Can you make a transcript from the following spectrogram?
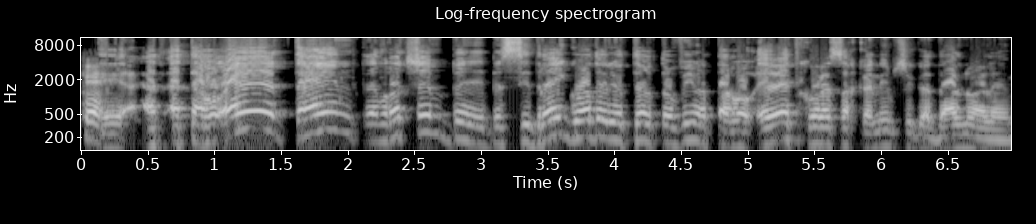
כן. אה, אתה רואה עדיין, למרות שהם בסדרי גודל יותר טובים, אתה רואה את כל השחקנים שגדלנו עליהם.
